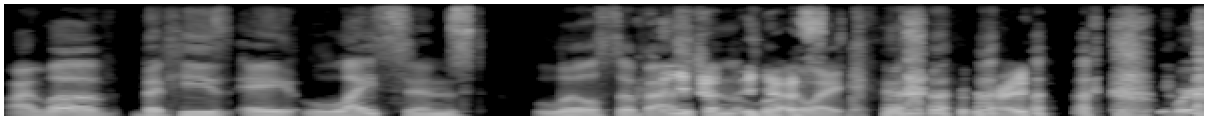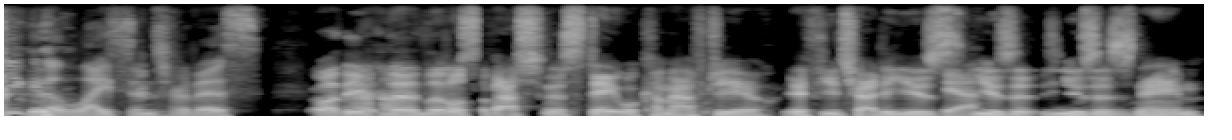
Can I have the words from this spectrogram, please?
I love that he's a licensed Lil Sebastian yeah, lookalike. Yes. right? Where do you get a license for this? Well, the, um, the little Sebastian estate will come after you if you try to use yeah. use it use his name.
